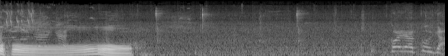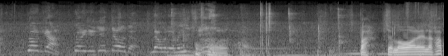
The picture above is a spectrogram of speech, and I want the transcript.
โอ้โหโปะจะรออะไรล่ะครับ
